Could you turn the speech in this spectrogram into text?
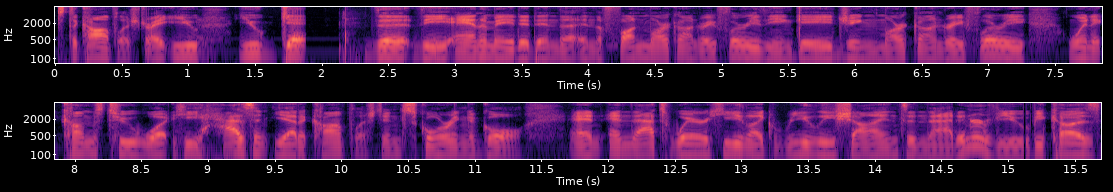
just accomplished. Right? You you get the the animated and the and the fun Marc Andre Fleury, the engaging Marc Andre Fleury when it comes to what he hasn't yet accomplished in scoring a goal. And and that's where he like really shines in that interview because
